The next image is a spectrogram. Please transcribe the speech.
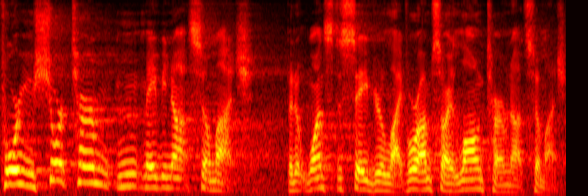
For you short term, maybe not so much, but it wants to save your life. Or I'm sorry, long term, not so much.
